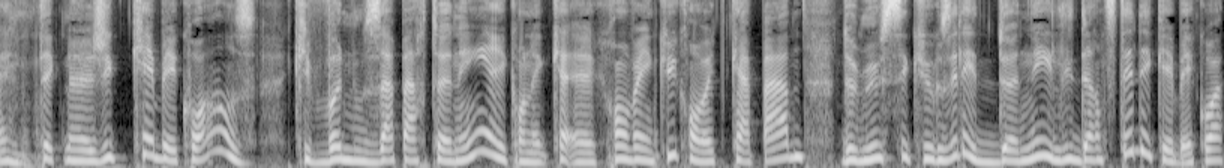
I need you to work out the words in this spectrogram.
une technologie québécoise qui va nous appartenir et qu'on est euh, convaincu qu'on va être capable de mieux sécuriser les données et l'identité des Québécois?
